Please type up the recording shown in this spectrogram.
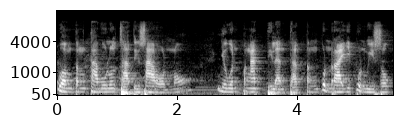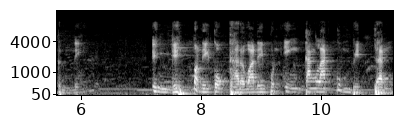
wonten kawula jati sarana nyuwun pengadilan dateng pun rayi pun wiso gening. Inggih menika garwanipun ingkang laku bidang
